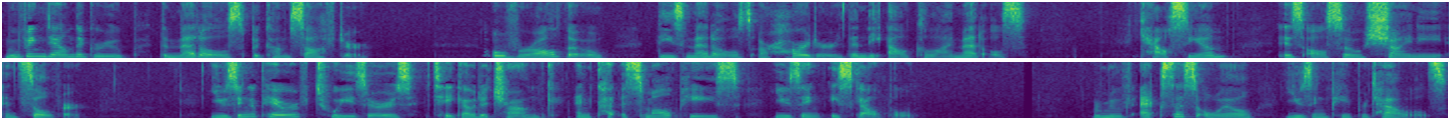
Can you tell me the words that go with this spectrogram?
Moving down the group, the metals become softer. Overall, though, these metals are harder than the alkali metals. Calcium is also shiny and silver. Using a pair of tweezers, take out a chunk and cut a small piece using a scalpel. Remove excess oil using paper towels.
